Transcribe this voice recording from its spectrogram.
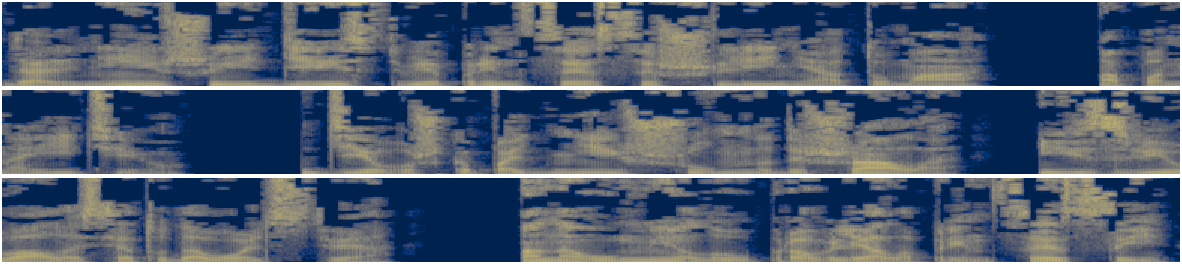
Дальнейшие действия принцессы шли не от ума, а по наитию. Девушка под ней шумно дышала и извивалась от удовольствия. Она умело управляла принцессой,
